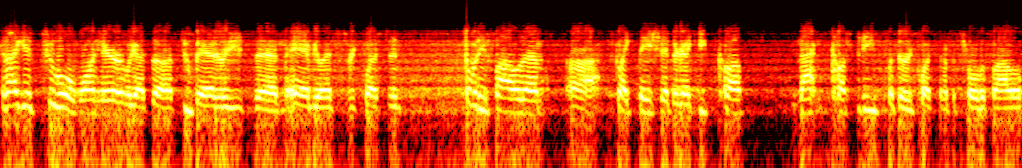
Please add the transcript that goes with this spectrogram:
Can I get 201 here? We got uh, two batteries and the ambulance is requested. Somebody follow them. Uh, it's like patient, they're going to keep cuffed. Not in custody, but they're requesting a patrol to follow,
